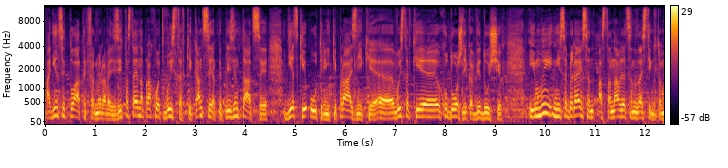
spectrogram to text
11 платных формирований. Здесь постоянно проходят выставки, концерты, презентации, детские утренники, праздники, э, выставки художников ведущих. И мы не собираемся останавливаться на достигнутом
